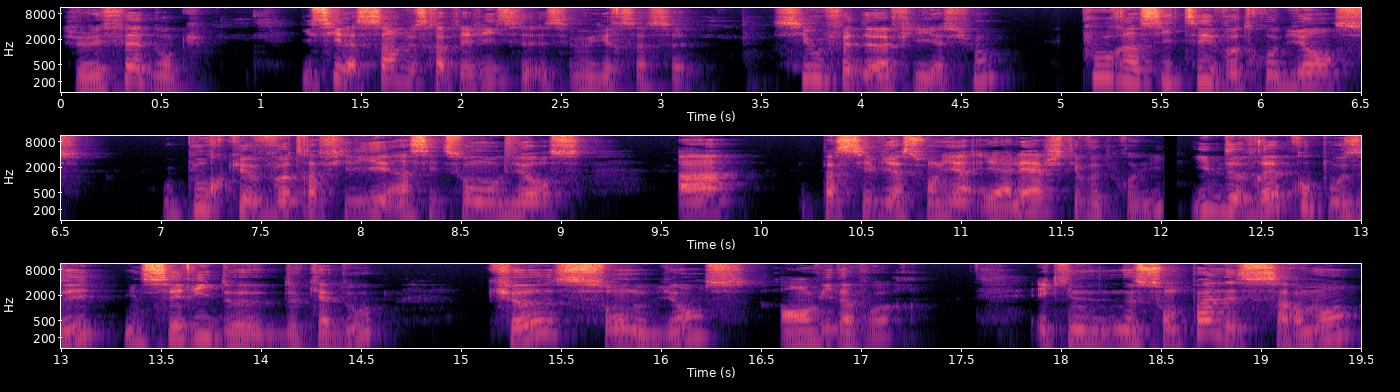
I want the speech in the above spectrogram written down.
Je l'ai fait, donc ici la simple stratégie, c'est vous dire ça, c'est si vous faites de l'affiliation, pour inciter votre audience, ou pour que votre affilié incite son audience à passer via son lien et aller acheter votre produit, il devrait proposer une série de, de cadeaux que son audience a envie d'avoir. Et qui ne sont pas nécessairement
